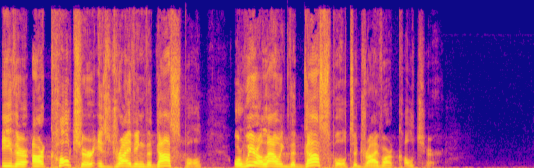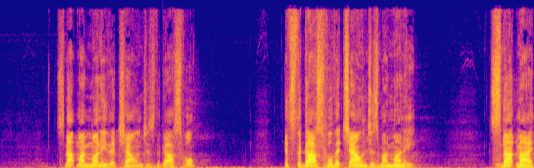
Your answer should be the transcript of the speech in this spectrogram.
Either our culture is driving the gospel, or we're allowing the gospel to drive our culture. It's not my money that challenges the gospel. It's the gospel that challenges my money. It's not my,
